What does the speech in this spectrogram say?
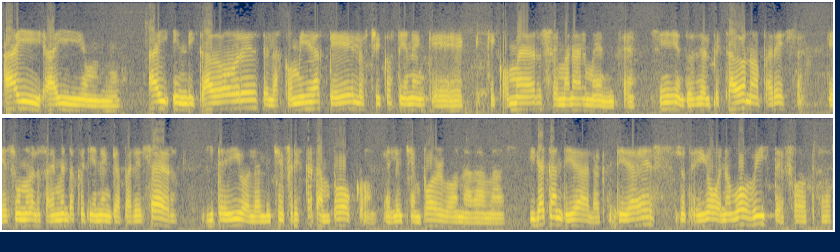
hay, hay, mm, hay indicadores de las comidas que los chicos tienen que, que comer semanalmente. ¿sí? Entonces el pescado no aparece, que es uno de los alimentos que tienen que aparecer. Y te digo, la leche fresca tampoco, es leche en polvo nada más. Y la cantidad, la cantidad es, yo te digo, bueno, vos viste fotos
